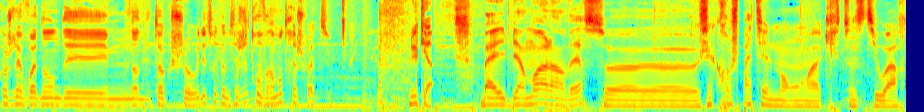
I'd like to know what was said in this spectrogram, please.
quand je la vois dans des, dans des talk shows, des trucs comme ça, je la trouve vraiment très chouette. Lucas. Bah et bien moi à l'inverse, euh, j'accroche pas tellement à Kristen Stewart.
